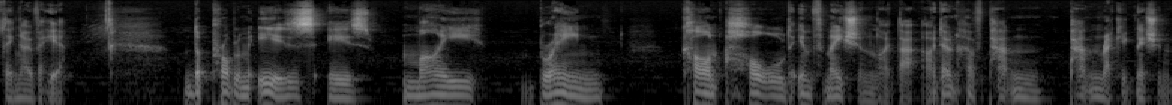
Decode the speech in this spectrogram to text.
thing over here. The problem is, is my brain can't hold information like that. I don't have pattern pattern recognition.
